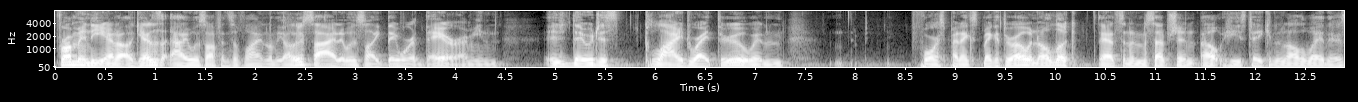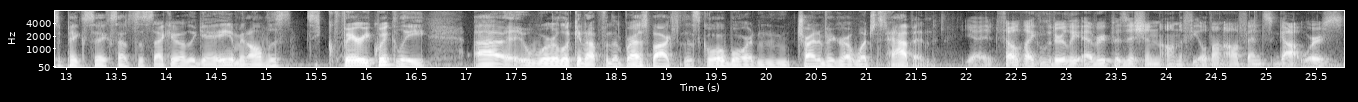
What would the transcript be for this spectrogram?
from Indiana against Iowa's offensive line. On the other side, it was like they weren't there. I mean, it, they would just glide right through and force Penix to make a throw, and oh look, that's an interception. Oh, he's taking it all the way. There's a pick six. That's the second of the game, and all this very quickly, uh, we're looking up from the press box to the scoreboard and trying to figure out what just happened. Yeah, it felt like literally every position on the field on offense got worse,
